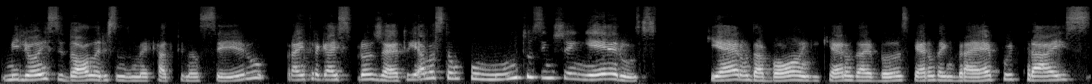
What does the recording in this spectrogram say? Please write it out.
milhões de dólares no mercado financeiro para entregar esse projeto. E elas estão com muitos engenheiros que eram da Boeing, que eram da Airbus, que eram da Embraer por trás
